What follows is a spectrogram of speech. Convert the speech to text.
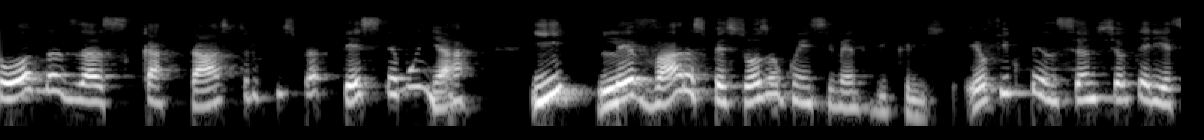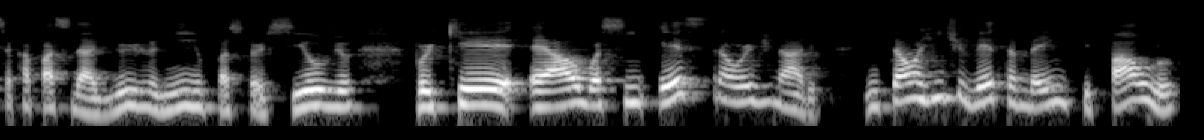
todas as catástrofes para testemunhar e levar as pessoas ao conhecimento de Cristo. Eu fico pensando se eu teria essa capacidade, viu, Juninho, Pastor Silvio, porque é algo assim extraordinário. Então a gente vê também que Paulo,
